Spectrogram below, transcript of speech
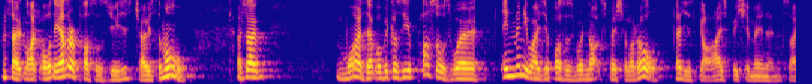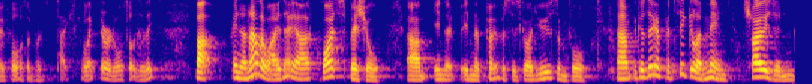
And so, like all the other apostles, Jesus chose them all. And so, why is that? Well, because the apostles were, in many ways, the apostles were not special at all. They're just guys, fishermen, and so forth, a bunch of tax collector and all sorts of things. But in another way, they are quite special um, in, the, in the purposes God used them for, um, because they are particular men chosen,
